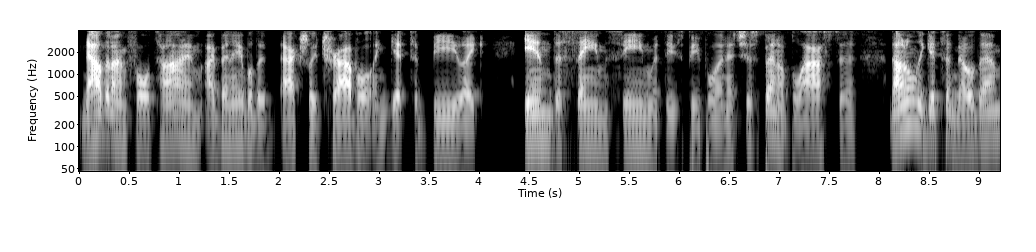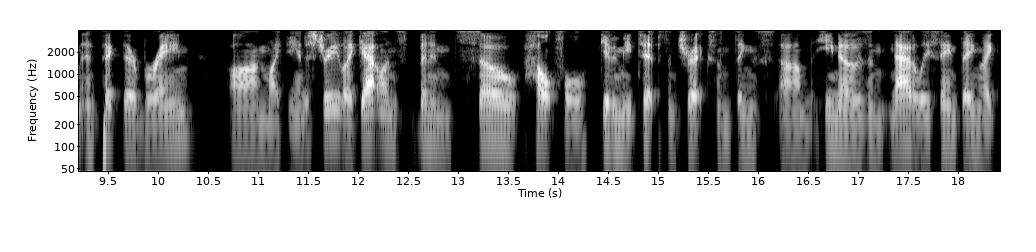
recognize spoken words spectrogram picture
Now that I'm full time, I've been able to actually travel and get to be like in the same scene with these people and it's just been a blast to not only get to know them and pick their brain on like the industry like gatlin's been in so helpful giving me tips and tricks and things um, that he knows and natalie same thing like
